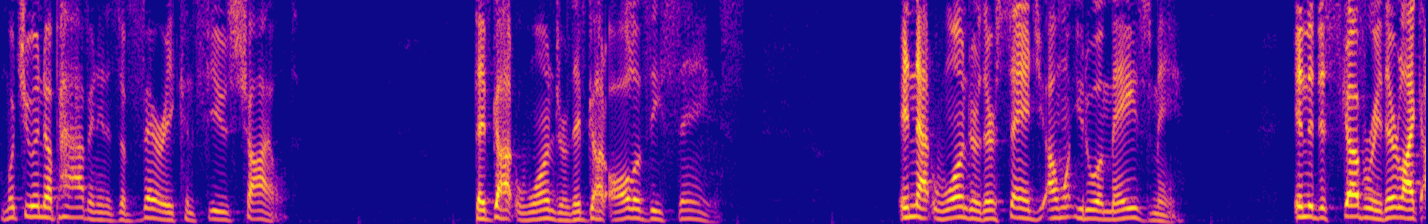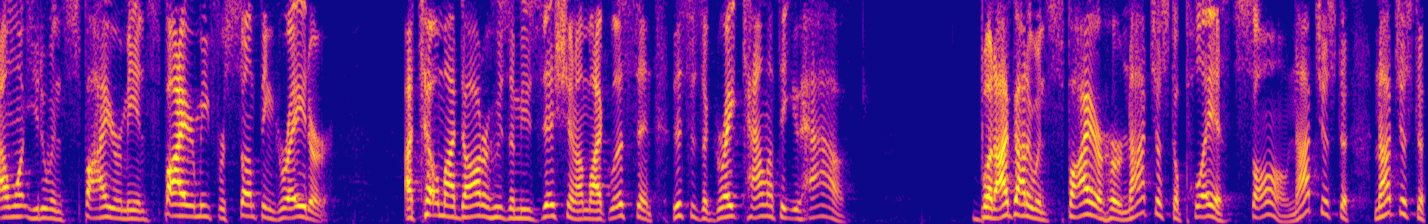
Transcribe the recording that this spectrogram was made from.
And what you end up having is a very confused child. They've got wonder, they've got all of these things. In that wonder, they're saying, I want you to amaze me. In the discovery, they're like, I want you to inspire me, inspire me for something greater. I tell my daughter, who's a musician, I'm like, listen, this is a great talent that you have. But I've got to inspire her not just to play a song, not just to, not just to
